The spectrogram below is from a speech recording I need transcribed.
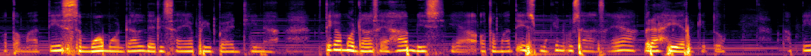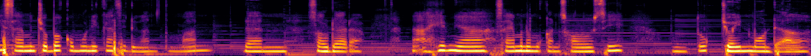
Otomatis semua modal dari saya pribadi. Nah, ketika modal saya habis, ya otomatis mungkin usaha saya berakhir gitu. Tapi saya mencoba komunikasi dengan teman dan saudara. Nah, akhirnya saya menemukan solusi untuk join modal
